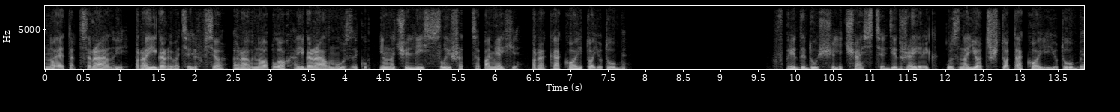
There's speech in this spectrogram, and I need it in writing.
но этот сраный проигрыватель все равно плохо играл музыку и начались слышаться помехи про какой-то YouTube. В предыдущей части диджейрик узнает, что такое YouTube,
